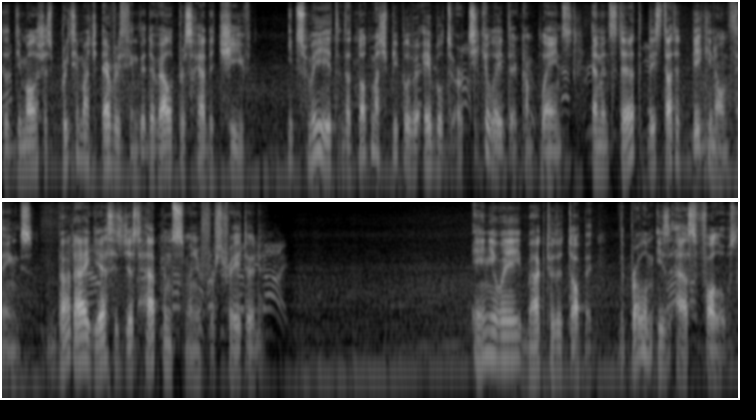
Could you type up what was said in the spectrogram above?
that demolishes pretty much everything the developers had achieved. It's weird that not much people were able to articulate their complaints, and instead they started picking on things. But I guess it just happens when you're frustrated. Anyway, back to the topic. The problem is as follows.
